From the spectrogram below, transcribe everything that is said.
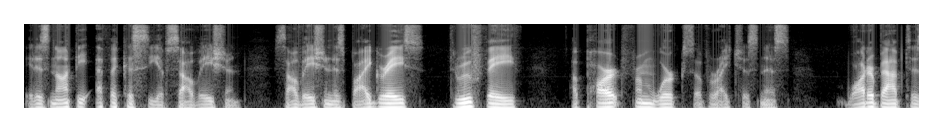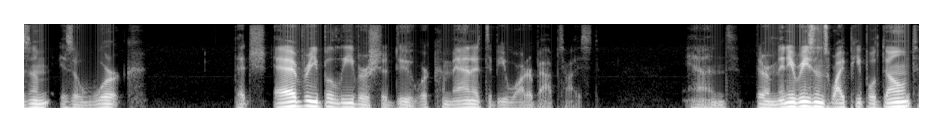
It is not the efficacy of salvation. Salvation is by grace, through faith, apart from works of righteousness. Water baptism is a work that every believer should do. We're commanded to be water baptized. And there are many reasons why people don't,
